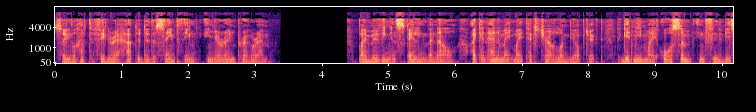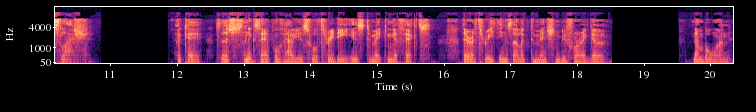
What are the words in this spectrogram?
so you'll have to figure out how to do the same thing in your own program. By moving and scaling the null, I can animate my texture along the object to give me my awesome infinity slash. Okay, so that's just an example of how useful 3D is to making effects. There are three things I'd like to mention before I go. Number one,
